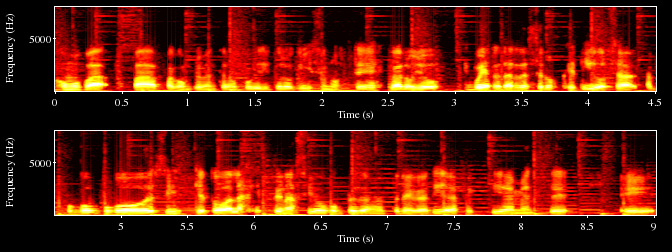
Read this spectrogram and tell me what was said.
como para complementar un poquitito lo que dicen ustedes, claro, yo voy a tratar de ser objetivo, o sea, tampoco puedo decir que toda la gestión ha sido completamente negativa. Efectivamente, eh,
